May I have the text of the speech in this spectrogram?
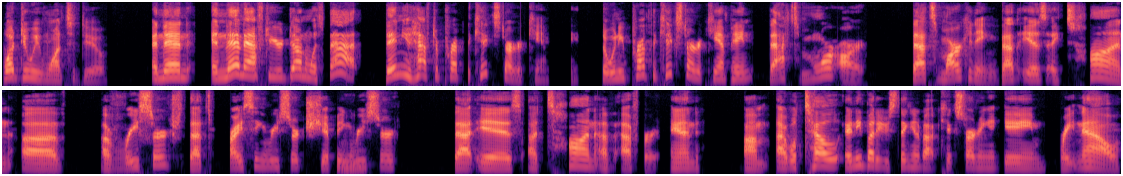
what do we want to do? And then and then after you're done with that then you have to prep the kickstarter campaign. So when you prep the kickstarter campaign that's more art that's marketing. That is a ton of of research. That's pricing research shipping Mhm. research. That is a ton of effort. And um, i will tell anybody who's thinking about kickstarting a game right now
